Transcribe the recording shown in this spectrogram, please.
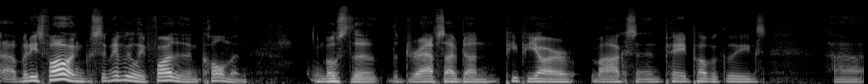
uh, but he's falling significantly farther than Coleman. In most of the, the drafts I've done, PPR mocks and paid public leagues, uh,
